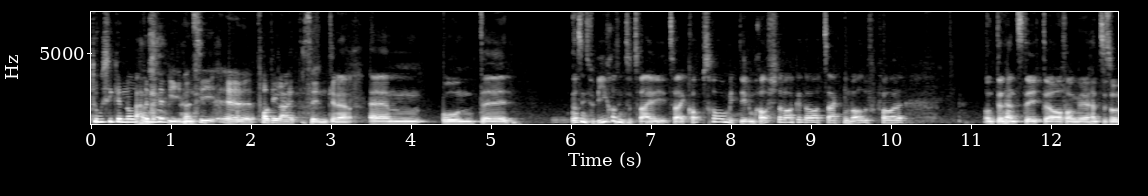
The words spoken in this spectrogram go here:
Tausendernoten dabei, wenn Sie äh, Pfadileiter sind? Genau. Ähm, und äh, dann sind sie vorbeigekommen, sind so zwei, zwei Cops gekommen, mit ihrem Kastenwagen da, zack, den Wald aufgefahren. Und dann haben sie dort angefangen, haben sie so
